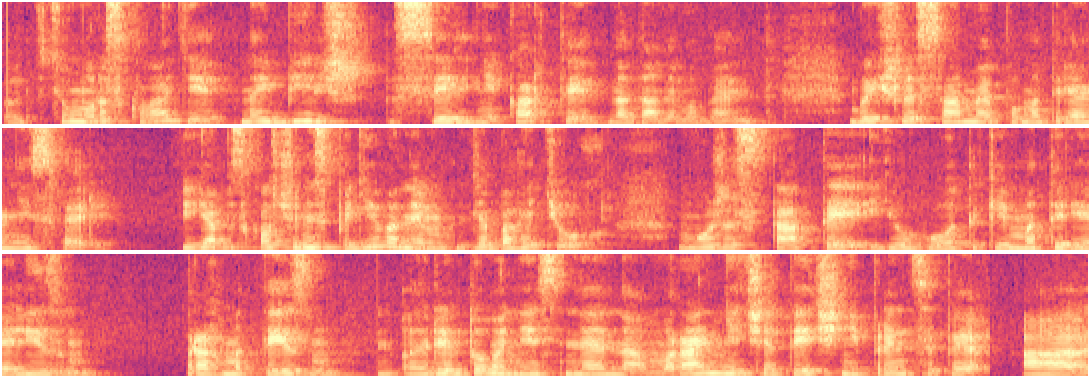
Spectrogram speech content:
В цьому розкладі найбільш сильні карти на даний момент вийшли саме по матеріальній сфері. І я би сказала, що несподіваним для багатьох може стати його такий матеріалізм, прагматизм, орієнтованість не на моральні чи етичні принципи, а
